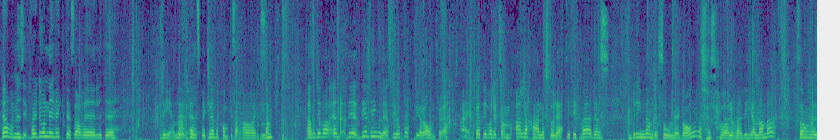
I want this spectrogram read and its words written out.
Ja, vad mysigt. Var det då ni väcktes av eh, lite Renar. pälsbeklädda kompisar? Ja, exakt. Mm. Alltså det, var en, det, det dygnet, det går knappt att göra om tror jag. Nej. För att det var liksom, alla stjärnor stod rätt. Vi fick världens brinnande solnedgång och sen så var det de här renarna som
